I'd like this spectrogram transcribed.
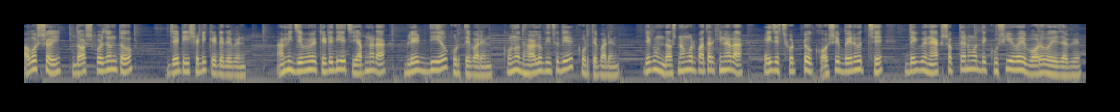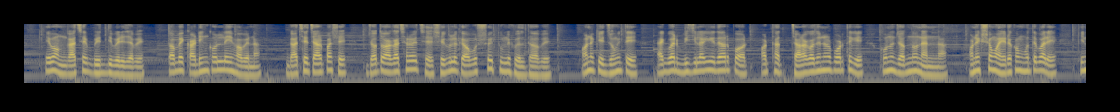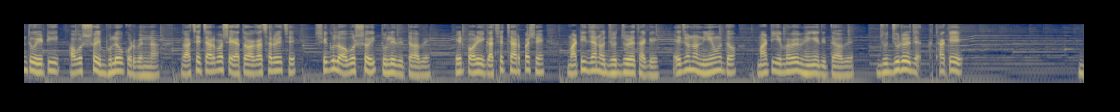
অবশ্যই দশ পর্যন্ত যেটি সেটি কেটে দেবেন। আমি যেভাবে কেটে দিয়েছি আপনারা ব্লেড দিয়েও করতে পারেন, কোনো ধারালো কিছু দিয়ে করতে পারেন। দেখুন দশ নম্বর পাতার কিনারা এই যে ছোট্ট কষে বের হচ্ছে, দেখবেন এক সপ্তাহের মধ্যে কুশিয়ে হয়ে বড় হয়ে যাবে এবং গাছের বৃদ্ধি বেড়ে যাবে। তবে কাটিং করলেই হবে না। গাছের চারপাশে যত আগাছা রয়েছে সেগুলোকে অবশ্যই তুলে ফেলতে হবে। অনেকে জমিতে একবার বীজ লাগিয়ে দেওয়ার পর, অর্থাৎ চারা গজানোর পর থেকে কোনো যত্ন নেন না। অনেক সময় এরকম হতে পারে, কিন্তু এটি অবশ্যই ভুলেও করবেন না। গাছের চারপাশে এত আগাছা রয়েছে, সেগুলো অবশ্যই তুলে দিতে হবে। এরপরেই গাছের চারপাশে মাটি যেন ঝুরঝুরে থাকে। এজন্য নিয়মিত মাটি এভাবে ভেঙে দিতে হবে। ঝুরঝুরে থাকে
